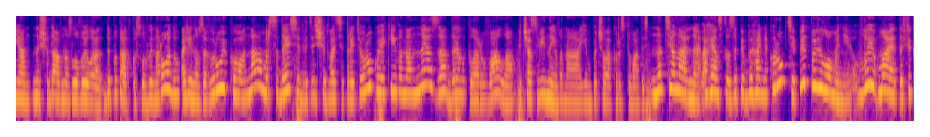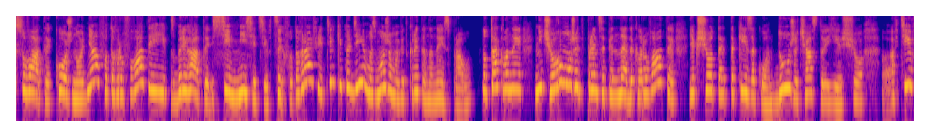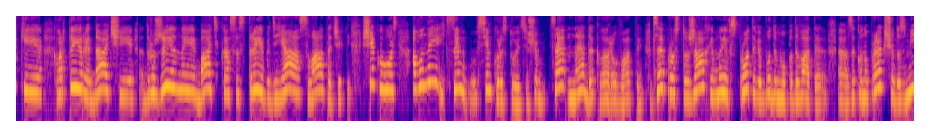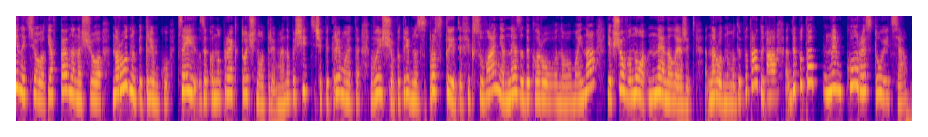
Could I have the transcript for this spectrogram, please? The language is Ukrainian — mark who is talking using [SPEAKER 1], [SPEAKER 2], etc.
[SPEAKER 1] Я нещодавно зловила депутатку Слуги народу Аліну Загоруйко на Мерседесі 2023 року, який вона не задекларувала. Під час війни вона їм почала користуватись. Національне агентство запобігання корупції відповіло мені: ви маєте фіксувати кожного дня, фотографувати її, зберігати 7 місяців цих фотографій. Тільки тоді ми зможемо відкрити на неї справу. Ну так вони нічого можуть, в принципі, не декларувати, якщо та, такий закон дуже часто є, що автівки, квартири, дачі, дружини, батька, сестри, водія, свата чи ще когось, а вони цим всім користуються, щоб це не декларувати. Це просто жах, і ми в спротиві будемо подавати е, законопроект щодо зміни цього. Я впевнена, що народну підтримку цей законопроект точно отримає. Напишіть, чи підтримуєте ви, що потрібно спростити фіксування незадекларованого майна, якщо воно не належить народному депутату, а депутат ним користується.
